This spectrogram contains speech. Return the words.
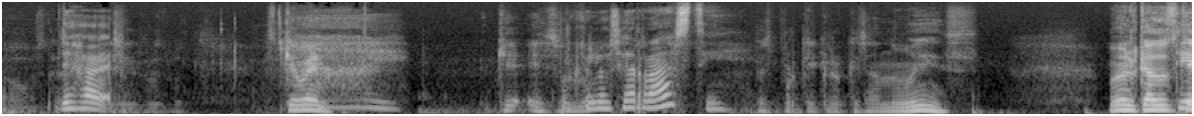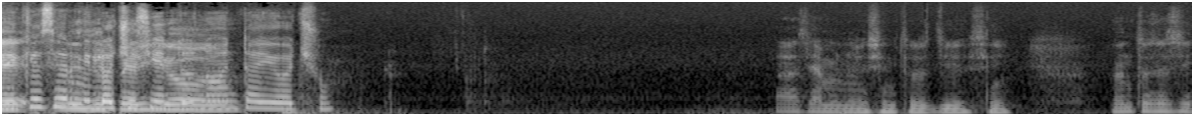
a buscar Deja ver. Es que bueno, que eso ¿Por qué no- lo cerraste? Pues porque creo que esa no es. Bueno, el caso es Tiene que. que ser en ese 1898. periodo- Ah, sí, a 1910, sí. No, entonces sí.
